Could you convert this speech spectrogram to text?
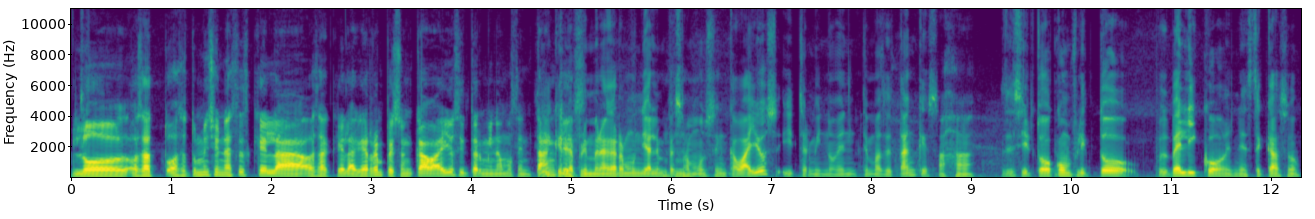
los, o sea, tú, o sea, tú mencionaste que la, o sea, que la guerra empezó en caballos y terminamos en tanques. que la Primera Guerra Mundial empezamos en caballos y terminó en temas de tanques. Ajá. Es decir, todo conflicto pues bélico en este caso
